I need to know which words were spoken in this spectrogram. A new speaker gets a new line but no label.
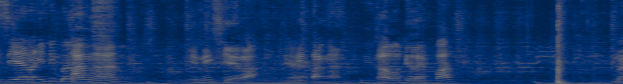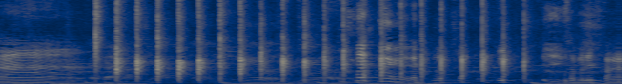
Sierra ini bagus.
tangan. Ini Sierra
Ya.
ini iya. tangan. Kalau dilempar?
Nah, semenit tangan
